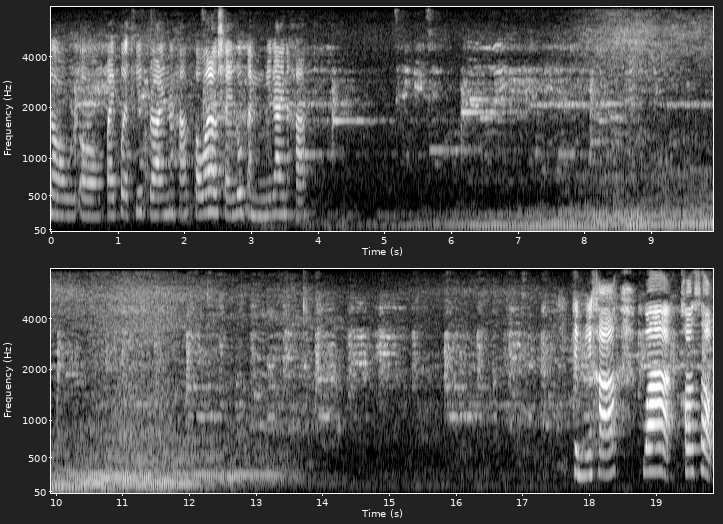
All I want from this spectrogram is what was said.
เราลองไปเปิดที่ Drive นะคะ เพราะว่าเราใช้รูปอันไม่ได้นะคะ เห็นไหมคะว่าข้อสอบ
